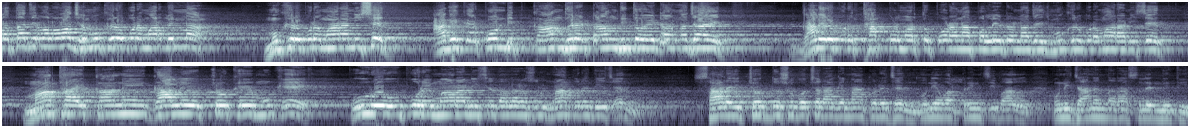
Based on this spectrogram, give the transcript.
না তাজের বলা আছে মুখের উপরে মারবেন না। মুখের ওপরে মারা নিষেধ, আগেকার পণ্ডিত কান ধরে টান দিত, এটা না যায়। গালের উপরে থাপ্পড় মারতো, পড়া না পারলে এটা না যায়, মুখের উপরে মারা নিষেধ। মাথায়, কানে, গালে, চোখে, মুখে পুরো উপরে মারা নিষেধ আল্লাহ রসুল না করে দিয়েছেন। সাড়ে চোদ্দশো বছর আগে না করেছেন। উনি আবার প্রিন্সিপাল, উনি জানেন না রাসেলের নীতি।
